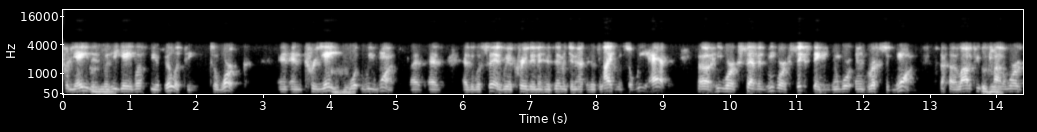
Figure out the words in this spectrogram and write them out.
created, mm-hmm. but He gave us the ability to work and and create mm-hmm. what we want. As as as it was said, we are created in His image and after His likeness, so we have it. Uh, he worked seven. He worked six days and worked and rested one. a lot of people mm-hmm. trying to work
